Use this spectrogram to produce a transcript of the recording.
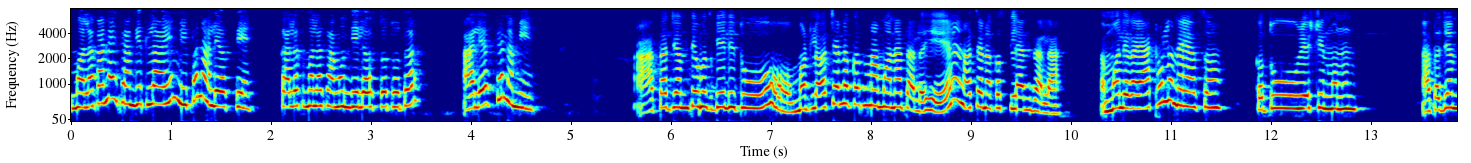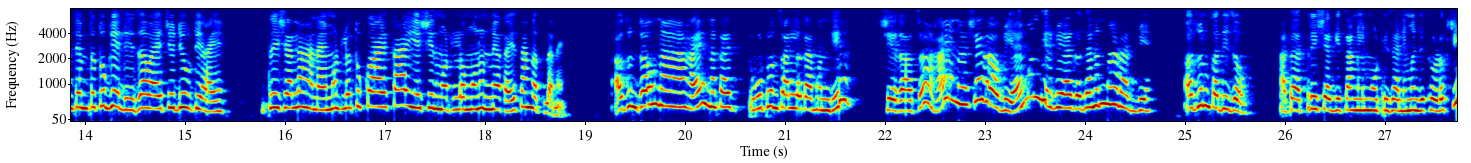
मला का नाही सांगितलं आहे मी पण आले असते. कालच मला सांगून दिलं असतं तू तर. आले असते ना मी? आता जमतेमच गेली तू. म्हटलं अचानकच मनात आलं हे. अचानकच प्लॅन झाला. मला काही आठवलं नाही असं. का तू येशील म्हणून? आता जेमतेम तर तू गेली. जवायची ड्युटी आहे. त्रिशा लहान आहे. म्हटलं तू काय काय येशील म्हटलं म्हणून मी काही सांगितलं नाही. अजून जाऊ ना. आहे ना काय? उठून चाललं काय मंदिर? शेगावचं? आहे ना. शेगाव बी आहे. मंदिर बी आहे. गजानन महाराज बी आहे. अजून कधी जाऊ? आता त्रिशा गी चांगली मोठी झाली म्हणजे थोडीशी.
